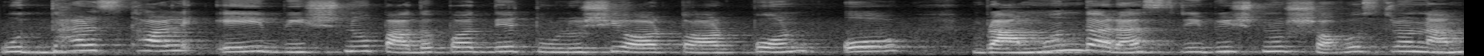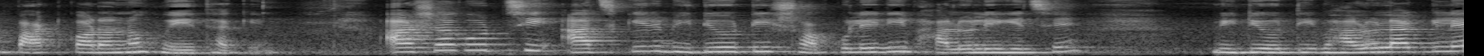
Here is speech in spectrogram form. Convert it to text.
উদ্ধারস্থল এই বিষ্ণু পাদপদ্মের তুলসী অর তর্পণ ও ব্রাহ্মণ দ্বারা শ্রীবিষ্ণুর সহস্র নাম পাঠ করানো হয়ে থাকে। আশা করছি আজকের ভিডিওটি সকলেরই ভালো লেগেছে। ভিডিওটি ভালো লাগলে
